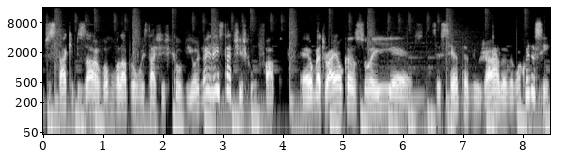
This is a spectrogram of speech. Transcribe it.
destaque bizarro, vamos falar para uma estatística que eu vi hoje. Não é nem estatística, é um fato. É, o Matt Ryan alcançou aí é, 60 mil jardas, alguma coisa assim.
